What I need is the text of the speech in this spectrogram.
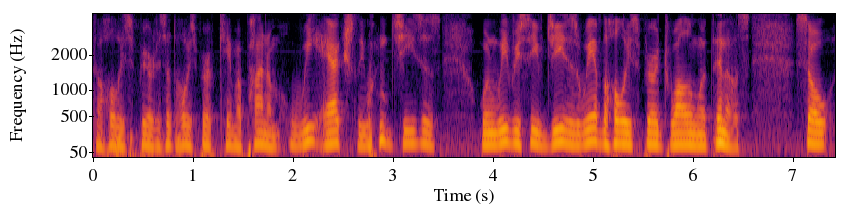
the Holy Spirit, it said the Holy Spirit came upon him. We actually, when Jesus, when we receive Jesus, we have the Holy Spirit dwelling within us. So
